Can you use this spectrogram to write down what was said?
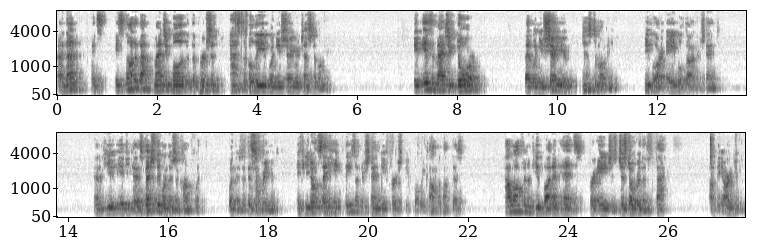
And that it's it's not about magic bullet that the person has to believe when you share your testimony. It is a magic door that when you share your testimony, people are able to understand you. And if you, if you, especially when there's a conflict, when there's a disagreement, if you don't say, hey, please understand me first before we talk about this, how often have you butted heads for ages just over the facts of the argument,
